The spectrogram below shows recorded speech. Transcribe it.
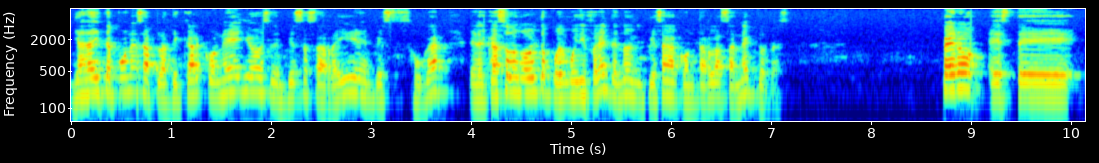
ya de ahí te pones a platicar con ellos, empiezas a reír, empiezas a jugar. En el caso de un adulto, pues muy diferente, ¿no? Empiezan a contar las anécdotas. Pero este,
